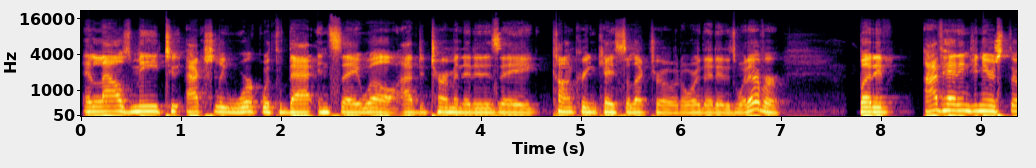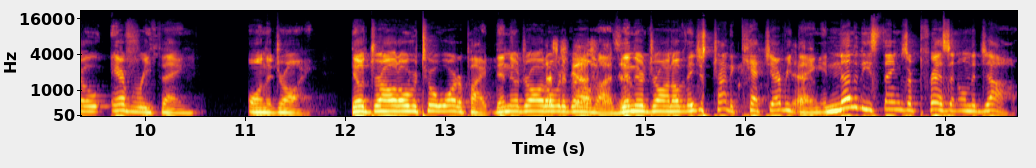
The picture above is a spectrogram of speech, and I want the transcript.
it allows me to actually work with that and say, well, I've determined that it is a concrete encased electrode or that it is whatever. But if I've had engineers throw everything on the drawing, they'll draw it over to a water pipe, then they'll draw it that's, over to ground rods, then they're drawing over. They just try to catch everything, yeah. and none of these things are present on the job.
